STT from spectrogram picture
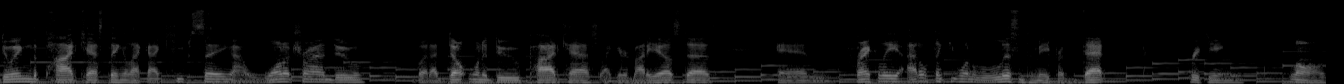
doing the podcast thing like I keep saying I want to try and do, but I don't want to do podcasts like everybody else does. And frankly, I don't think you want to listen to me for that freaking long.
